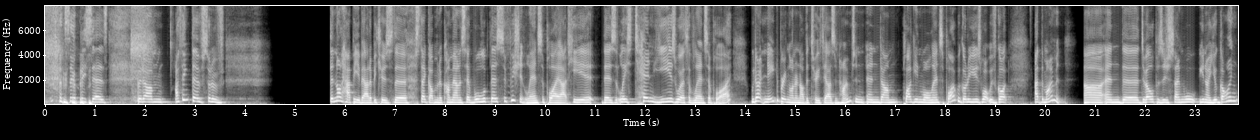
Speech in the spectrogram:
see what he says. But um, I think they've sort of they're not happy about it because the state government have come out and said, well, look, there's sufficient land supply out here. There's at least 10 years worth of land supply. We don't need to bring on another 2,000 homes and, and um, plug in more land supply. We've got to use what we've got at the moment. Uh, and the developers are just saying, well, you know, you're going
